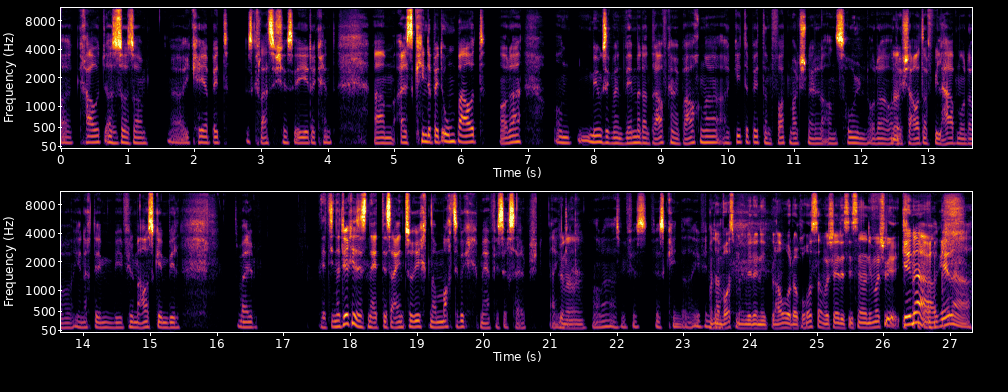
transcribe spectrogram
ein Couch, also so, so ein äh, Ikea-Bett, das klassische, das eh jeder kennt, ähm, als Kinderbett umbaut, oder? Und wir haben gesagt, wenn, wenn wir dann drauf kommen, wir brauchen ein, Gitterbett, dann fahrt man halt schnell ans Holen oder, oder Ja. schaut auf will haben oder je nachdem, wie viel man ausgeben will. Weil jetzt natürlich ist es nett, das einzurichten, aber macht es wirklich mehr für sich selbst eigentlich, Genau. oder? Also wie fürs, fürs Kind. Also ich Und dann da- weiß man wieder nicht blau oder rosa, wahrscheinlich, das ist ja nicht immer schwierig. Genau, genau.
